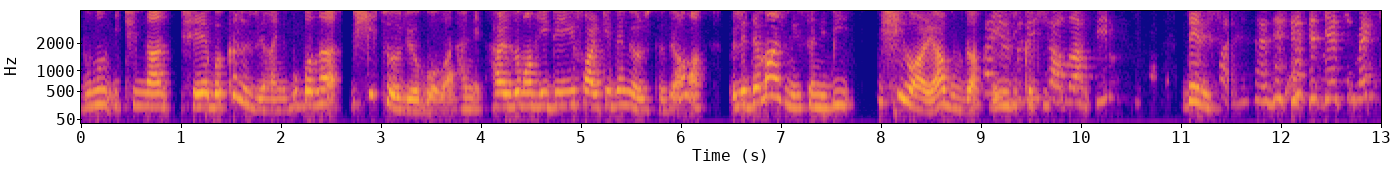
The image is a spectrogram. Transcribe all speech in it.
bunun içinden şeye bakarız ya hani bu bana bir şey söylüyor bu olay. Hani her zaman hediyeyi fark edemiyoruz tabii ama öyle demez miyiz? Hani bir bir şey var ya burada. Benim Hayırdır inşallah deyip deriz. geçmek.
